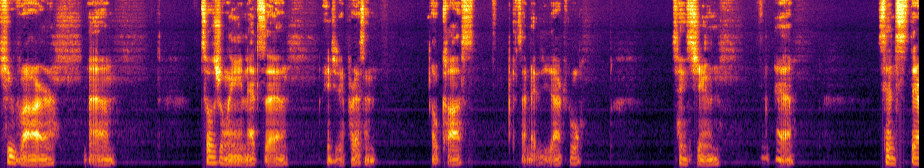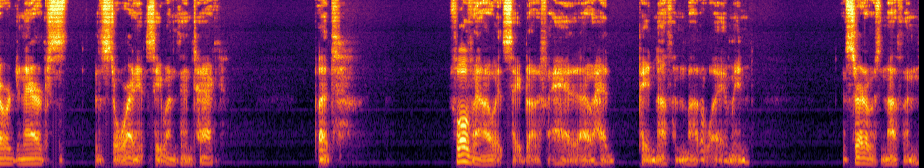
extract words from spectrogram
QVAR, um, Sertraline, that's a antidepressant, no cost, because I made it deductible since June. Yeah. Since there were generics at the store, I didn't see one intact. But Flovent I would have saved on if I had it. I had paid nothing, by the way. I mean, Concerta was nothing.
